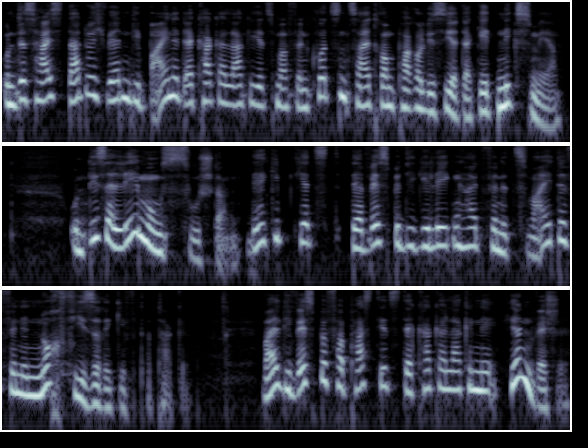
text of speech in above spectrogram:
Und das heißt, dadurch werden die Beine der Kakerlake jetzt mal für einen kurzen Zeitraum paralysiert. Da geht nichts mehr. Und dieser Lähmungszustand, der gibt jetzt der Wespe die Gelegenheit für eine zweite, für eine noch fiesere Giftattacke. Weil die Wespe verpasst jetzt der Kakerlake eine Hirnwäsche.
